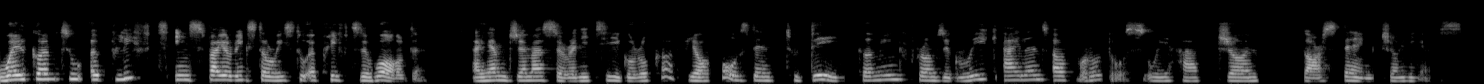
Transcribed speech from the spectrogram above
Welcome to Uplift, inspiring stories to uplift the world. I am Gemma Serenity Gorokov, your host, and today, coming from the Greek island of Rhodos, we have John Garstang joining us.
